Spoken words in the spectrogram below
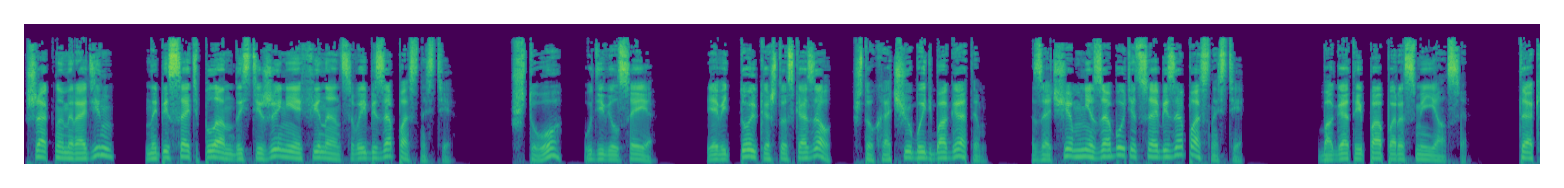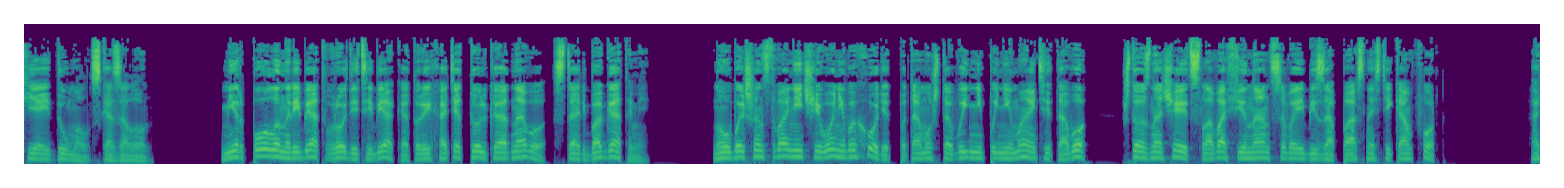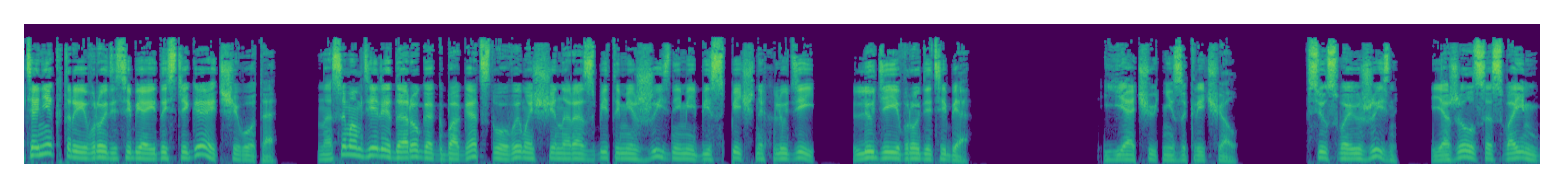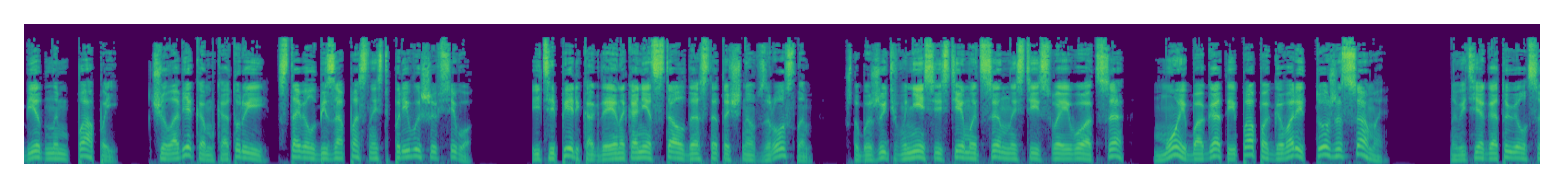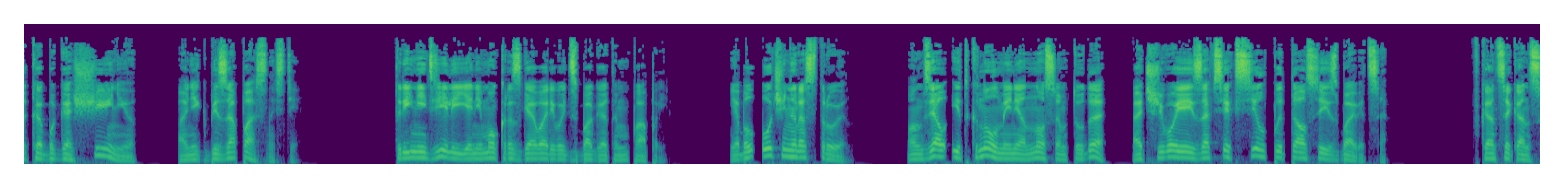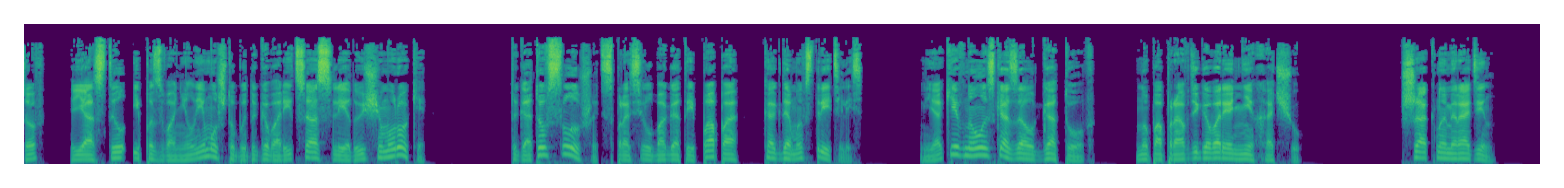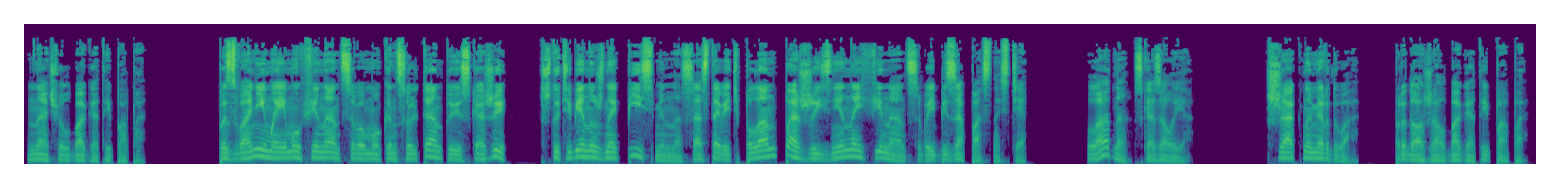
шаг номер один – написать план достижения финансовой безопасности. Что? – удивился я. Я ведь только что сказал, что хочу быть богатым. Зачем мне заботиться о безопасности? Богатый папа рассмеялся. Так я и думал, сказал он. Мир полон ребят вроде тебя, которые хотят только одного – стать богатыми но у большинства ничего не выходит, потому что вы не понимаете того, что означают слова финансовая безопасность и комфорт. Хотя некоторые вроде себя и достигают чего-то, на самом деле дорога к богатству вымощена разбитыми жизнями беспечных людей, людей вроде тебя. Я чуть не закричал. Всю свою жизнь я жил со своим бедным папой, человеком, который ставил безопасность превыше всего. И теперь, когда я наконец стал достаточно взрослым, чтобы жить вне системы ценностей своего отца, мой богатый папа говорит то же самое. Но ведь я готовился к обогащению, а не к безопасности. Три недели я не мог разговаривать с богатым папой. Я был очень расстроен. Он взял и ткнул меня носом туда, от чего я изо всех сил пытался избавиться. В конце концов, я остыл и позвонил ему, чтобы договориться о следующем уроке, «Ты готов слушать?» — спросил богатый папа, когда мы встретились. Я кивнул и сказал «готов», но, по правде говоря, не хочу. «Шаг номер один», — начал богатый папа. «Позвони моему финансовому консультанту и скажи, что тебе нужно письменно составить план пожизненной финансовой безопасности». «Ладно», — сказал я. «Шаг номер два», — продолжал богатый папа.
